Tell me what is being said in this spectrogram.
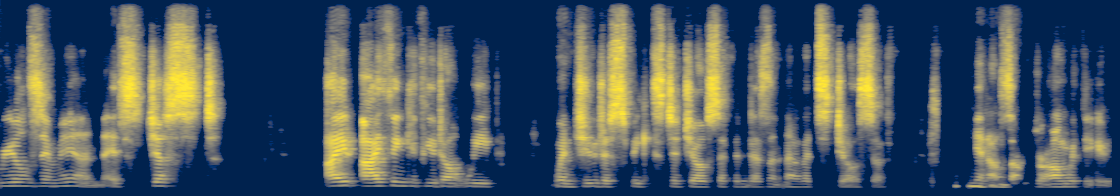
reels him in. It's just I I think if you don't weep when Judah speaks to Joseph and doesn't know it's Joseph, you know, mm-hmm. something's wrong with you.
